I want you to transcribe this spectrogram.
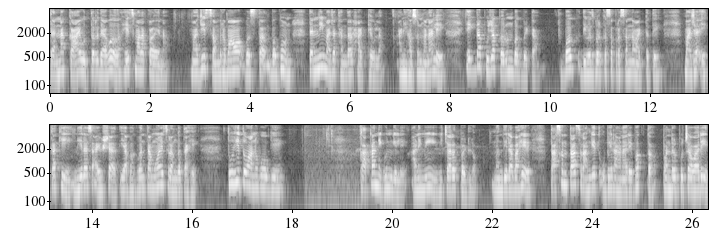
त्यांना काय उत्तर द्यावं हेच मला कळेना. माझी संभ्रमावस्था बघून त्यांनी माझ्या खांद्यावर हात ठेवला आणि हसून म्हणाले एकदा पूजा करून बघ बेटा. बघ दिवसभर कसं प्रसन्न वाटतं ते. माझ्या एकाकी नीरस आयुष्यात या भगवंतामुळेच रंगत आहे. तूही तो अनुभव घे. काका निघून गेले आणि मी विचारात पडलो. मंदिराबाहेर तासन तास रांगेत उभे राहणारे भक्त पंढरपूरच्या वारीत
